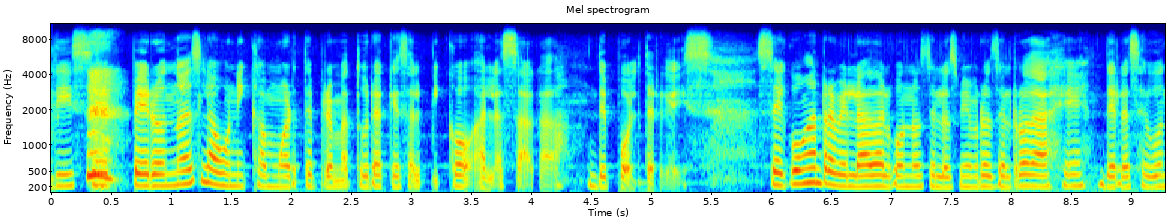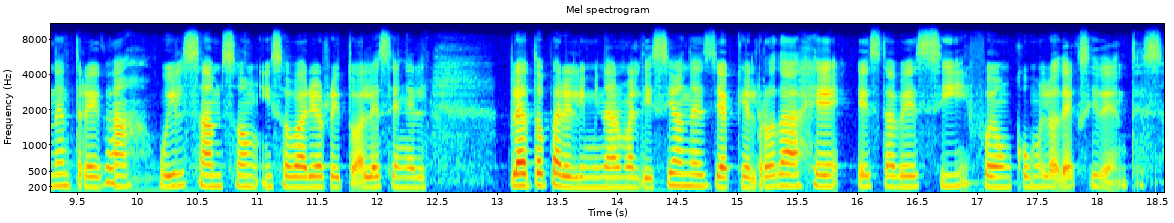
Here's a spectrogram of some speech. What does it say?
Dice, pero no es la única muerte prematura que salpicó a la saga de Poltergeist. Según han revelado algunos de los miembros del rodaje de la segunda entrega, Will Sampson hizo varios rituales en el plato para eliminar maldiciones, ya que el rodaje esta vez sí fue un cúmulo de accidentes.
